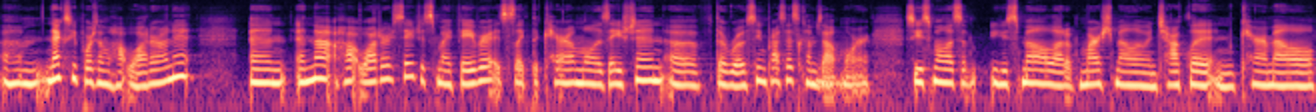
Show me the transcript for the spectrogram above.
Um, next, you pour some hot water on it, and in that hot water stage, it's my favorite. It's like the caramelization of the roasting process comes out more. So you smell lots of you smell a lot of marshmallow and chocolate and caramel,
